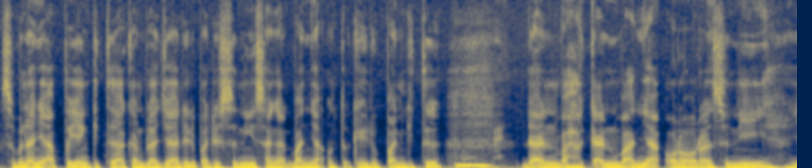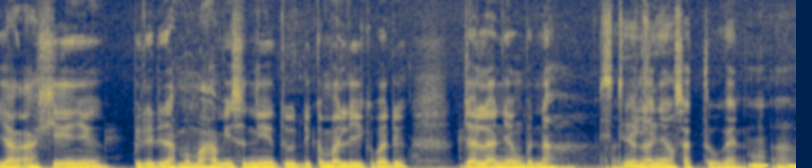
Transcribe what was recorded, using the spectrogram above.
Sebenarnya apa yang kita akan belajar daripada seni sangat banyak untuk kehidupan kita hmm. dan bahkan banyak orang-orang seni yang akhirnya bila dia dah memahami seni itu dia kembali kepada jalan yang benar Setuju. jalan yang satu kan hmm. ha.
